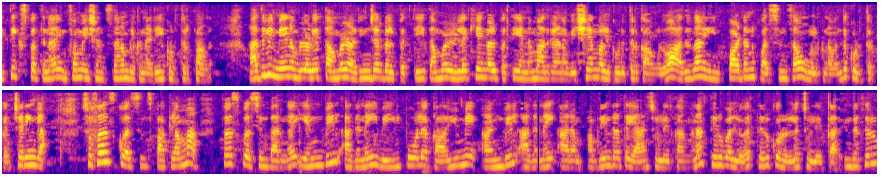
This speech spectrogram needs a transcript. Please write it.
எத்திக்ஸ் பத்தின இன்ஃபர்மேஷன்ஸ் தான் நம்மளுக்கு நிறைய கொடுத்துருப்பாங்க. அதுலயுமே நம்மளுடைய தமிழ் அறிஞர்கள் பத்தி தமிழ் இலக்கியங்கள் பத்தி என்ன மாதிரியான விஷயங்கள் கொடுத்துருக்காங்களோ அதுதான் இம்பார்ட்டன்ட் கொஸ்டின்ஸா உங்களுக்கு நான் வந்து கொடுத்துருக்கேன். சரிங்களா? சோ ஃபர்ஸ்ட் கொஸ்டின்ஸ் பார்க்கலாமா? ஃபர்ஸ்ட் கொஸ்டின் பாருங்க. என்பில் அதனை வெயில் போல காயுமே அன்பில் அதனை அறம் அப்படின்றத யார் சொல்லியிருக்காங்கன்னா திருவள்ளுவர் திருக்குறள்ல சொல்லியிருக்காரு. இந்த திரு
